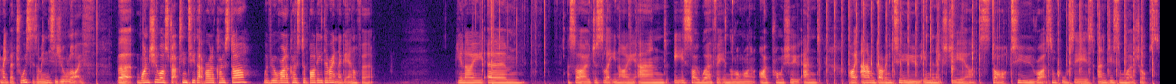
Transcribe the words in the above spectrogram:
make bad choices. I mean, this is your life. But once you are strapped into that roller coaster with your roller coaster body, there ain't no getting off it. You know, um, so just to let you know, and it is so worth it in the long run, I promise you. And I am going to, in the next year, start to write some courses and do some workshops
